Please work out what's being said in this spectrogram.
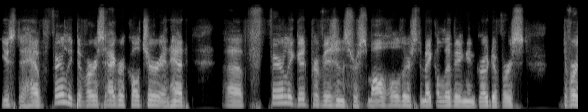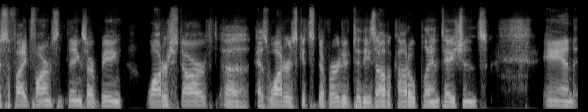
used to have fairly diverse agriculture and had uh, fairly good provisions for smallholders to make a living and grow diverse, diversified farms and things are being water starved uh, as waters gets diverted to these avocado plantations. And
